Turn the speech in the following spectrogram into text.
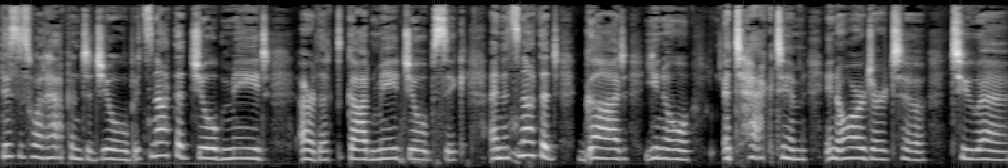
this is what happened to Job. It's not that Job made, or that God made Job sick. And it's not that God, you know, attacked him in order to, to, uh,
